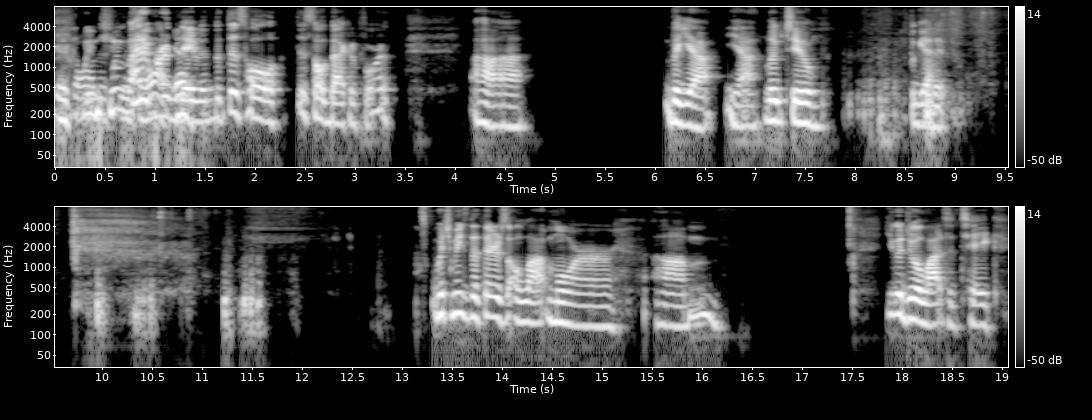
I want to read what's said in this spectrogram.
like we, we might have heard yeah. David, but this whole this whole back and forth. Uh but yeah, yeah, Luke two, forget it. Which means that there's a lot more um you could do a lot to take,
